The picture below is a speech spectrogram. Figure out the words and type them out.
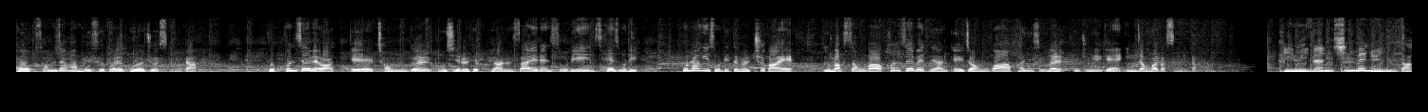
더욱 성장한 모습을 보여주었습니다. 곡 컨셉에 맞게 정글, 도시를 대표하는 사이렌 소리, 새소리, 호랑이 소리 등을 추가해 음악성과 컨셉에 대한 애정과 관심을 대중에게 인정받았습니다. 2위는 신메뉴입니다.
